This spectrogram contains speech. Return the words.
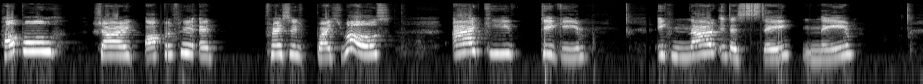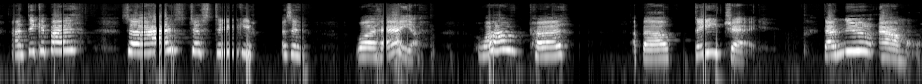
Helpful Shine Opposite, and Princess Bryce Rose. I keep thinking it's not the same name. I'm thinking about it. So I was just thinking, I said, well, hey, what I've about DJ, the new animal,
